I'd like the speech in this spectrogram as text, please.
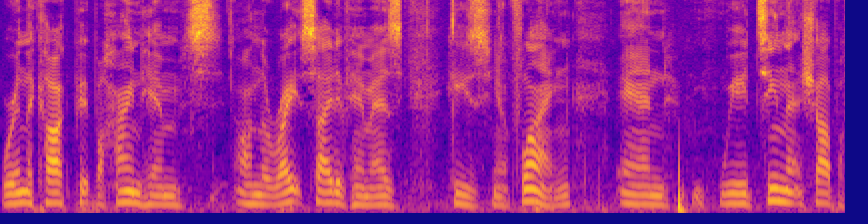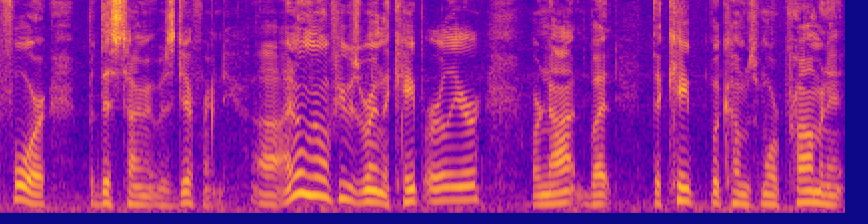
we're in the cockpit behind him on the right side of him as he's you know flying. And we had seen that shot before but this time it was different. Uh, i don't know if he was wearing the cape earlier or not but the cape becomes more prominent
